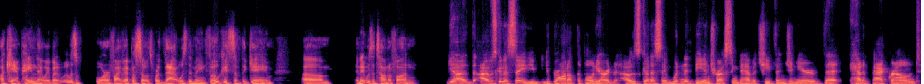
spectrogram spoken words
a campaign that way, but it was four or five episodes where that was the main focus of the game. Um, and it was a ton of fun. Yeah, I was going to say you, you brought up the boneyard. I was going to say, wouldn't it be interesting to have a chief engineer that had a background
